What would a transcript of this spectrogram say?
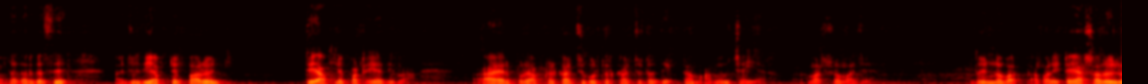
আপনাদের কাছে, আর যদি আপনি পারেন, তে আপনি পাঠাইয়া দিবা। আর এরপরে আপনার কার্যকর্তার কার্যটা দেখতাম, আমিও চাই আর আমার সমাজে। ধন্যবাদ আমার এটাই আশা রইল,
